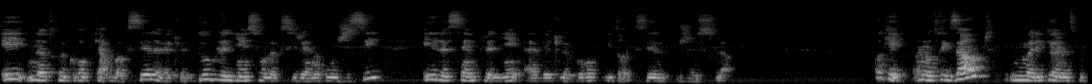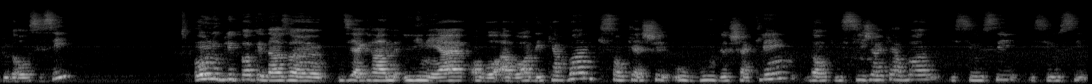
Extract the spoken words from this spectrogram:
et notre groupe carboxyle avec le double lien sur l'oxygène rouge ici et le simple lien avec le groupe hydroxyle juste là. OK, un autre exemple, une molécule un petit peu plus grosse ici. On n'oublie pas que dans un diagramme linéaire, on va avoir des carbones qui sont cachés au bout de chaque ligne. Donc ici, j'ai un carbone, ici aussi, ici aussi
